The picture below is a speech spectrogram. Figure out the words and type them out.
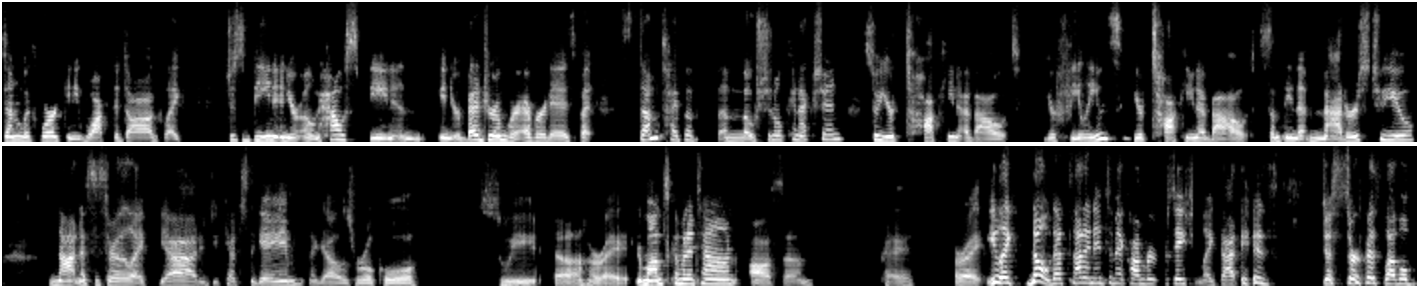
done with work and you walk the dog like just being in your own house being in in your bedroom wherever it is but some type of emotional connection. So you're talking about your feelings, you're talking about something that matters to you. not necessarily like, yeah, did you catch the game? Like, yeah, it was real cool. Mm-hmm. Sweet. Yeah. All right. Your mom's coming to town. Awesome. Okay. All right. You like, no, that's not an intimate conversation. Like that is just surface level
